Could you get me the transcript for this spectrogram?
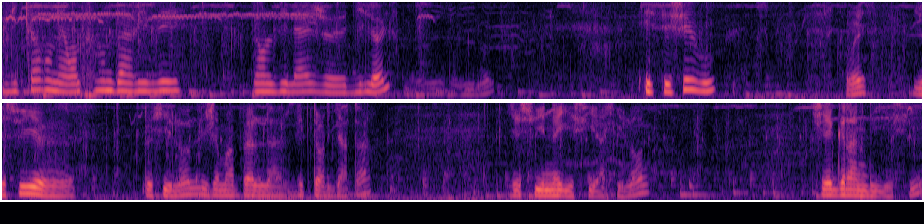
Victor, on est en train d'arriver dans le village d'Ilol. Et c'est chez vous. Oui, je suis euh, de Hilol, je m'appelle Victor Diata. Je suis né ici à Hilol. J'ai grandi ici.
